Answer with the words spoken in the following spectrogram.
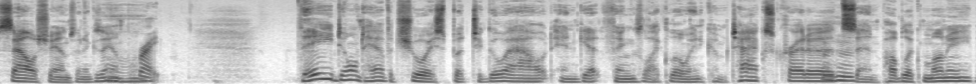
Salishan's an example. Mm-hmm. Right. They don't have a choice but to go out and get things like low income tax credits mm-hmm. and public money.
